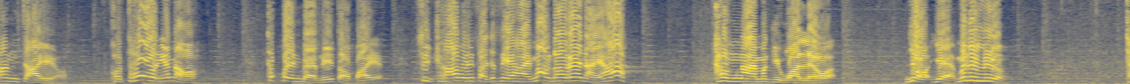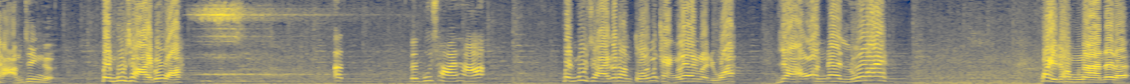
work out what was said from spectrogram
ตั้งใจเหรอ ขอโทษงั้นเหรอ ถ้าเป็นแบบนี้ต่อไปอะสินค้าบริษัทจะเสียหายมากน้อยแค่ไหนฮะทำงานมากี่วันแล้วอะเหยาะแหยะไม่ได้เรื่อง ถามจริงเหอะเป็นผู้ชายปะวะ เอ่อเป็นผู้ชายฮะ เป็นผู้ชายก็ทำตัวให้มันแข็งแรงหน่อยดิวะ อย่าอ่อนแอรู้ไหม ไปทำงานได้แล้ว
